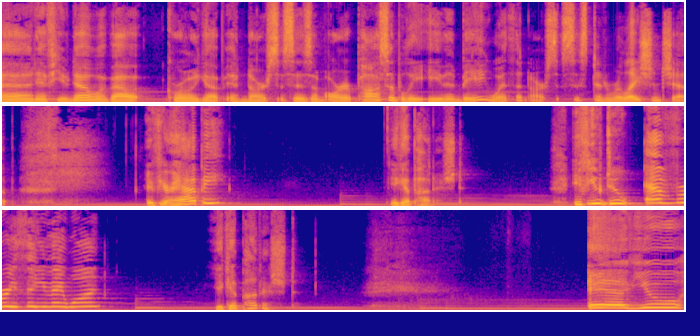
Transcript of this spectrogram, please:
And if you know about growing up in narcissism or possibly even being with a narcissist in a relationship, if you're happy, you get punished. If you do everything they want, you get punished. If you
